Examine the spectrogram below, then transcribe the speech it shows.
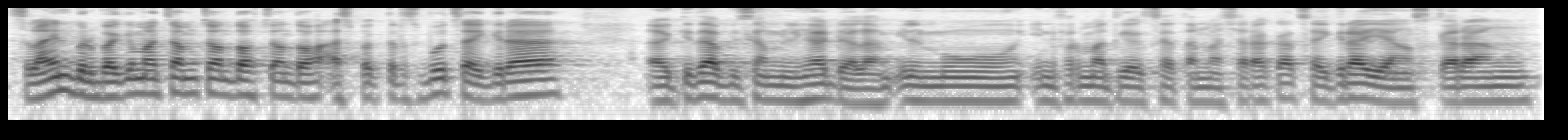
Selain berbagai macam contoh-contoh aspek tersebut, saya kira kita bisa melihat dalam ilmu informatika kesehatan masyarakat, saya kira yang sekarang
